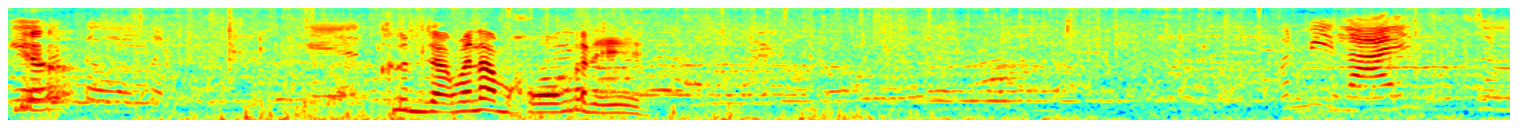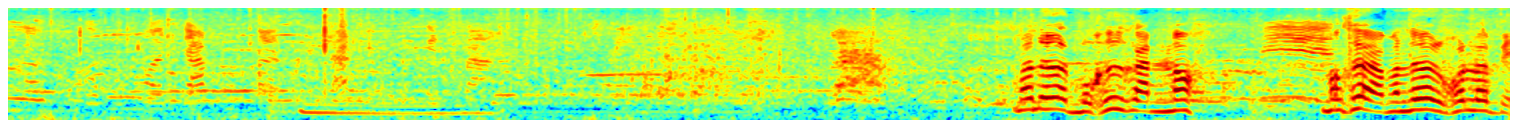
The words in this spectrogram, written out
แก้วแก้วขึ้นจากแม่น้ำคลองกันดี มันเอิดมันคือกันเนาะบางเทื่อมันเอิดคนละแบ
